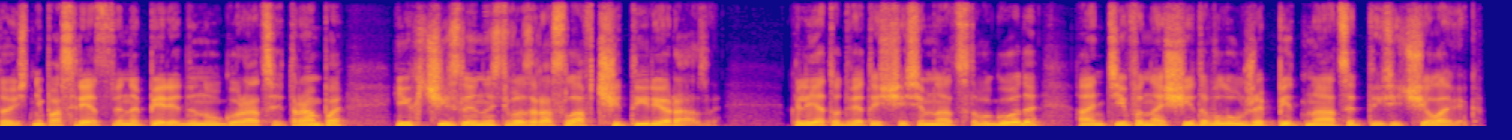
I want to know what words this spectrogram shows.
то есть непосредственно перед инаугурацией Трампа, их численность возросла в четыре раза. К лету 2017 года Антифа насчитывала уже 15 тысяч человек.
